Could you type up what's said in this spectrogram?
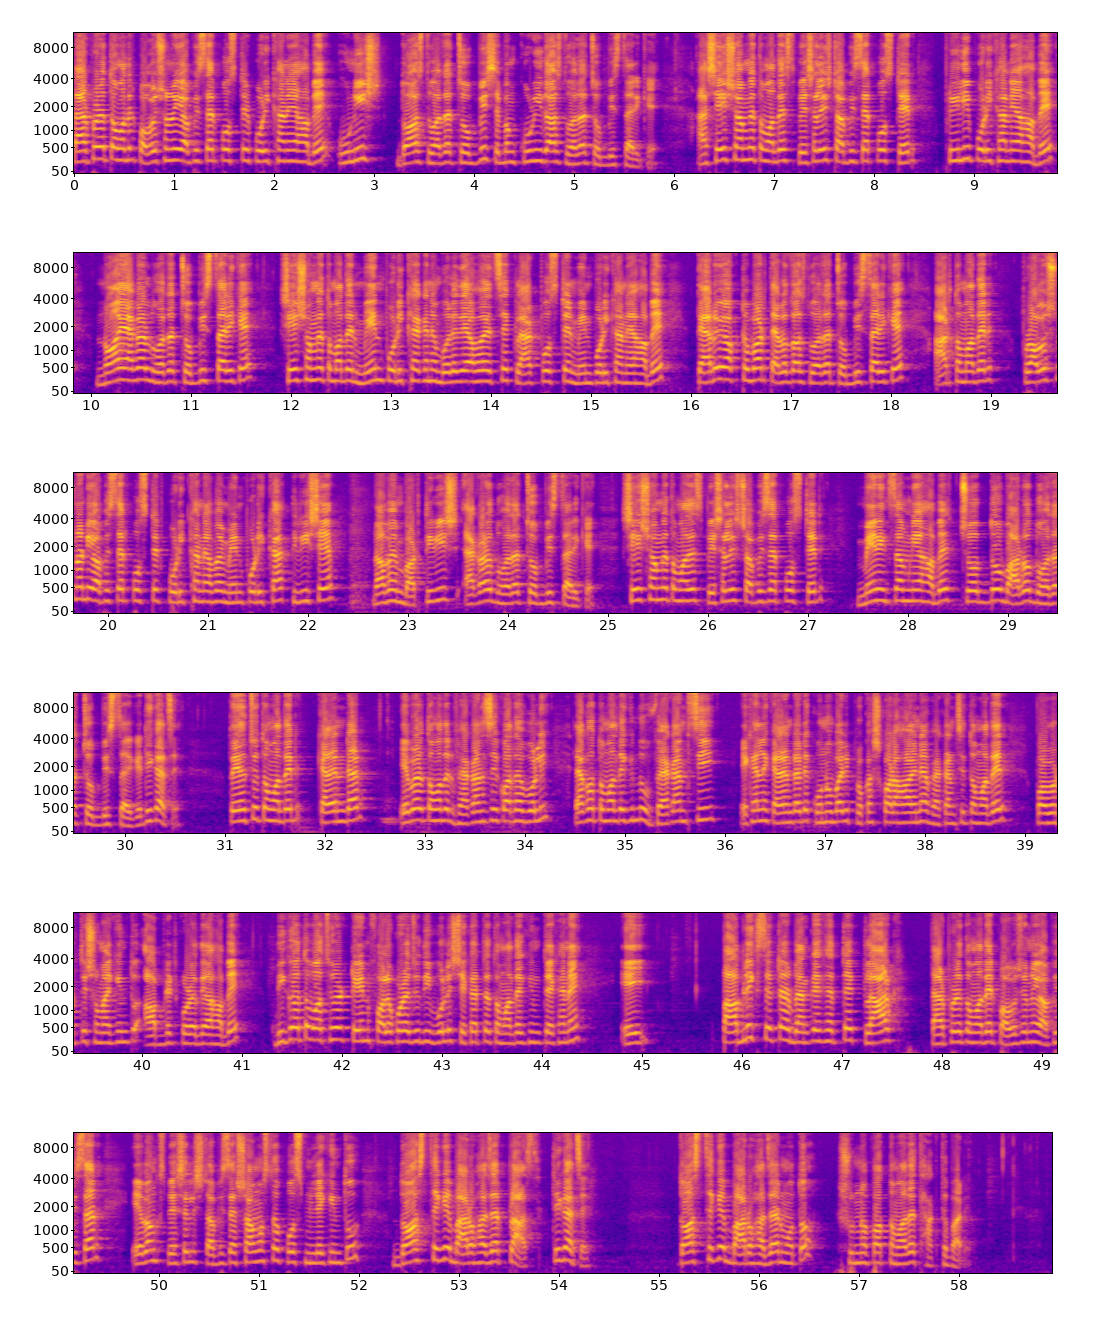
তারপরে তোমাদের প্রফেশনারি অফিসার পোস্টের পরীক্ষা নেওয়া হবে উনিশ দশ দু হাজার চব্বিশ এবং কুড়ি দশ দু হাজার চব্বিশ তারিখে। আর সেই সঙ্গে তোমাদের স্পেশালিস্ট অফিসার পোস্টের প্রিলি পরীক্ষা নেওয়া হবে নয় এগারো দু হাজার চব্বিশ তারিখে। সেই সঙ্গে তোমাদের মেন পরীক্ষা এখানে বলে দেওয়া হয়েছে ক্লার্ক পোস্টের মেন পরীক্ষা নেওয়া হবে তেরোই অক্টোবর তেরো দশ দু চব্বিশ তারিখে। আর তোমাদের প্রফেশনারি অফিসার পোস্টের পরীক্ষা নেওয়া হবে মেন পরীক্ষা তিরিশে নভেম্বর, তিরিশ এগারো দু চব্বিশ তারিখে। সেই সঙ্গে তোমাদের স্পেশালিস্ট অফিসার পোস্টের মেন এক্সাম নেওয়া হবে চোদ্দ বারো দু হাজার চব্বিশ তারিখে, ঠিক আছে? তো এই হচ্ছে তোমাদের ক্যালেন্ডার এবার তোমাদের ভ্যাকান্সির কথা বলি। দেখো, তোমাদের কিন্তু ভ্যাকান্সি এখানে ক্যালেন্ডারে কোনোবারই প্রকাশ করা হয় না। ভ্যাকান্সি তোমাদের পরবর্তী সময় কিন্তু আপডেট করে দেওয়া হবে। বিগত বছরের ট্রেন ফলো করে যদি বলি, সেক্ষেত্রে তোমাদের কিন্তু এখানে এই পাবলিক সেক্টর ব্যাংকের ক্ষেত্রে ক্লার্ক তারপরে তোমাদের প্রফেশনাল অফিসার এবং স্পেশালিস্ট অফিসার সমস্ত পোস্ট মিলে কিন্তু দশ থেকে বারো হাজার প্লাস ঠিক আছে? দশ থেকে বারো হাজার মতো শূন্যপদ তোমাদের থাকতে পারে।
